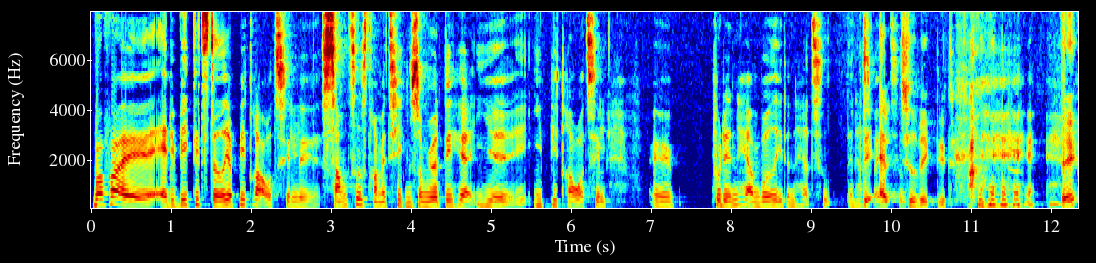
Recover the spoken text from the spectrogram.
Hvorfor øh, er det vigtigt stadig at bidrage til øh, samtidsdramatikken, som jo er det her, I, øh, I bidrager til? På den her måde i den her tid? Den her det er altid tid. vigtigt. ikke?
